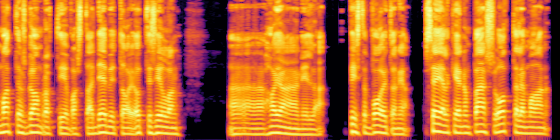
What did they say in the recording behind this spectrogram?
Matteus Gambrottiin vastaan debytoi, otti silloin ää, hajaäänillä pistevoiton ja sen jälkeen on päässyt ottelemaan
